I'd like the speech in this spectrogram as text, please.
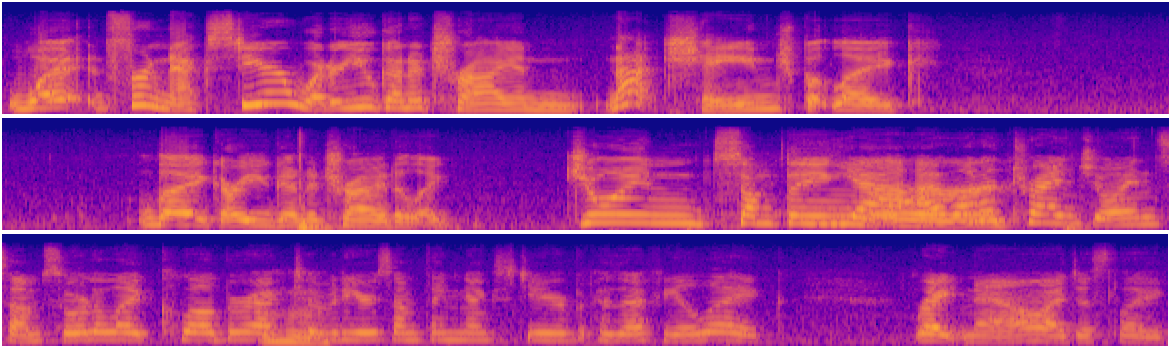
What for next year? What are you gonna try and not change, but like, like, are you gonna try to like join something? Yeah, I want to try and join some sort of like club or activity or something next year because I feel like right now I just like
